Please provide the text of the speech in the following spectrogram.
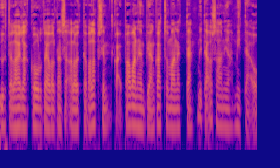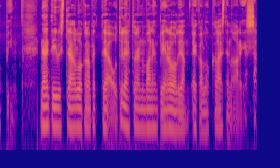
Yhtä lailla koulutaivaltansa aloittava lapsi kaipaa vanhempiaan katsomaan, että mitä osaan ja mitä opin. Näin tiivistää luokanopettaja Outi Lehtonen vanhempien roolia ekaluokkalaisten arjessa.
